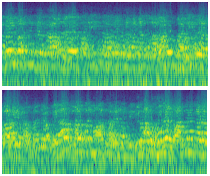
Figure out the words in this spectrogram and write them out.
کوئی بات نہیں ہے پورے باتیں کرا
